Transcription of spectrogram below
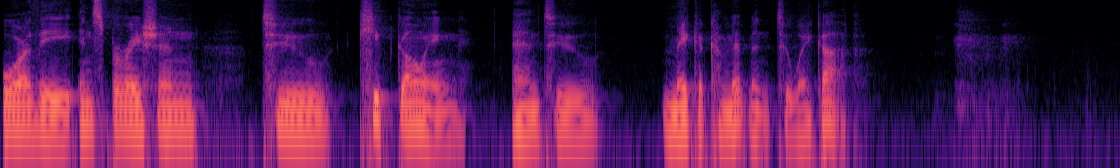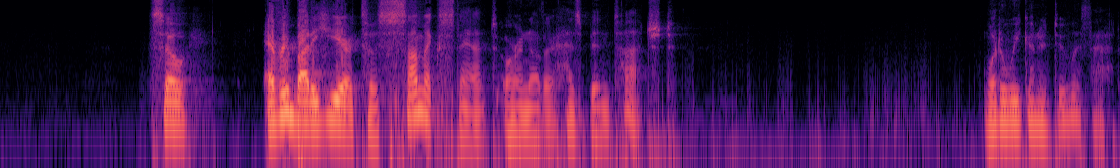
or the inspiration to keep going and to make a commitment to wake up. So Everybody here, to some extent or another, has been touched. What are we going to do with that?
